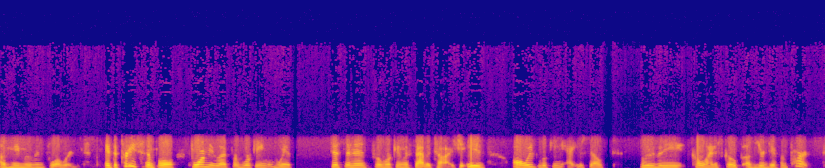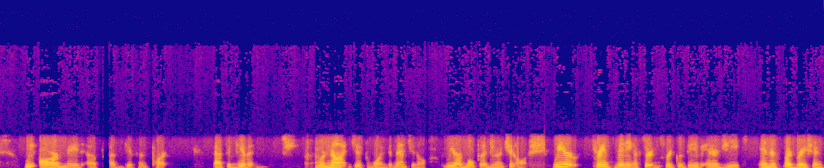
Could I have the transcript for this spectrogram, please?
of me moving forward. It's a pretty simple formula for working with dissonance, for working with sabotage. is always looking at yourself through the kaleidoscope of your different parts. We are made up of different parts. That's a given. We're not just one dimensional, we are multidimensional. We are transmitting a certain frequency of energy in this vibration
